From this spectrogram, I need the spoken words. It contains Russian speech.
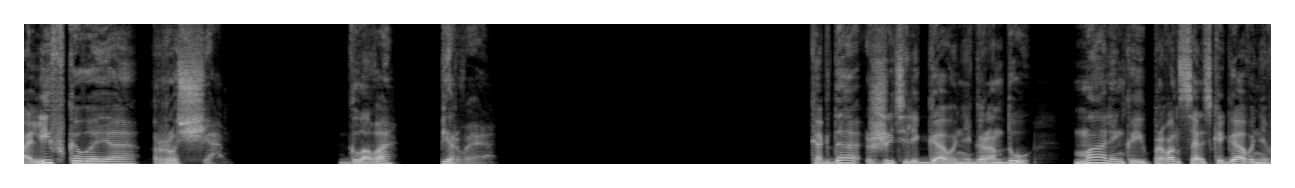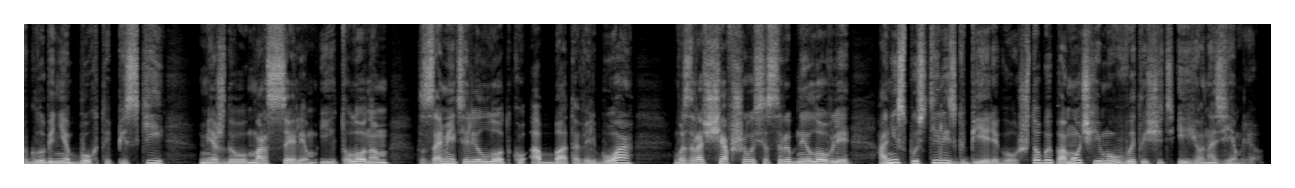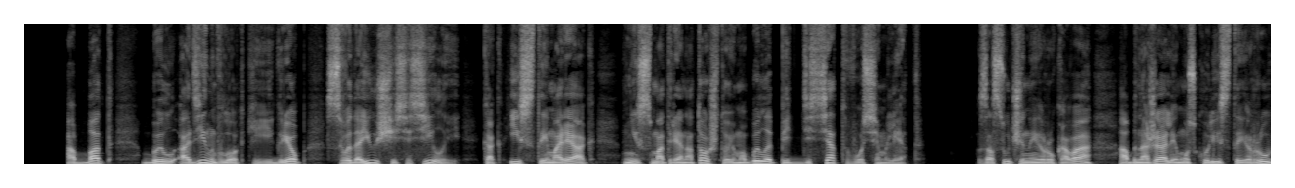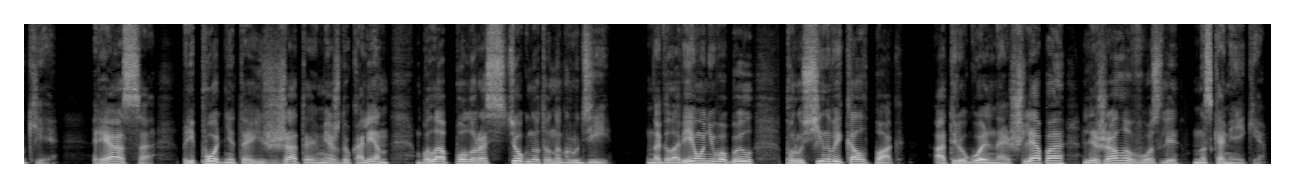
Оливковая роща. Глава первая. Когда жители гавани Гаранду, маленькой провансальской гавани в глубине бухты Пески между Марселем и Тулоном, заметили лодку аббата Вильбуа, возвращавшегося с рыбной ловли, они спустились к берегу, чтобы помочь ему вытащить ее на землю. Аббат был один в лодке и греб с выдающейся силой, как истый моряк, несмотря на то, что ему было 58 лет. Засученные рукава обнажали мускулистые руки. Ряса, приподнятая и сжатая между колен, была полурастегнута на груди. На голове у него был парусиновый колпак, а треугольная шляпа лежала возле на скамейке.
